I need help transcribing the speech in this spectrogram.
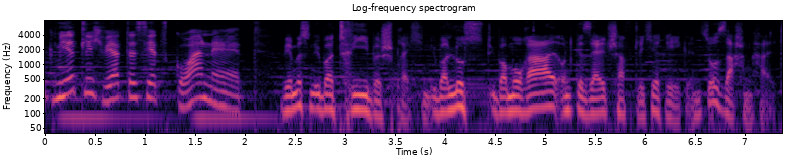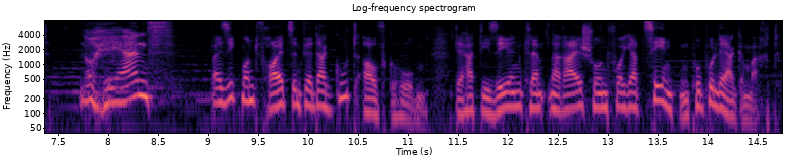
gemütlich wird das jetzt gar nicht. Wir müssen über Triebe sprechen, über Lust, über Moral und gesellschaftliche Regeln. So Sachen halt. Noch ernst? Bei Sigmund Freud sind wir da gut aufgehoben. Der hat die Seelenklempnerei schon vor Jahrzehnten populär gemacht.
